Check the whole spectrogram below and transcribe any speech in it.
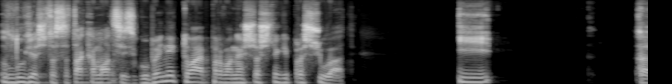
луѓе што се така малци изгубени, тоа е прво нешто што ги прашуваат. И е,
